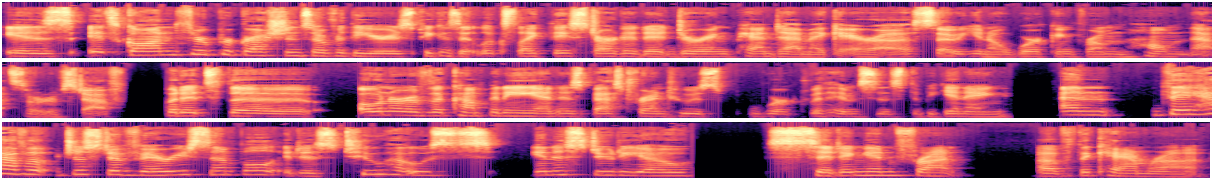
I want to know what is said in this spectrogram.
Is it's gone through progressions over the years because it looks like they started it during pandemic era. So, you know, working from home, that sort of stuff. But it's the owner of the company and his best friend who's worked with him since the beginning. And they have a, just a very simple, it is two hosts in a studio sitting in front of the camera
